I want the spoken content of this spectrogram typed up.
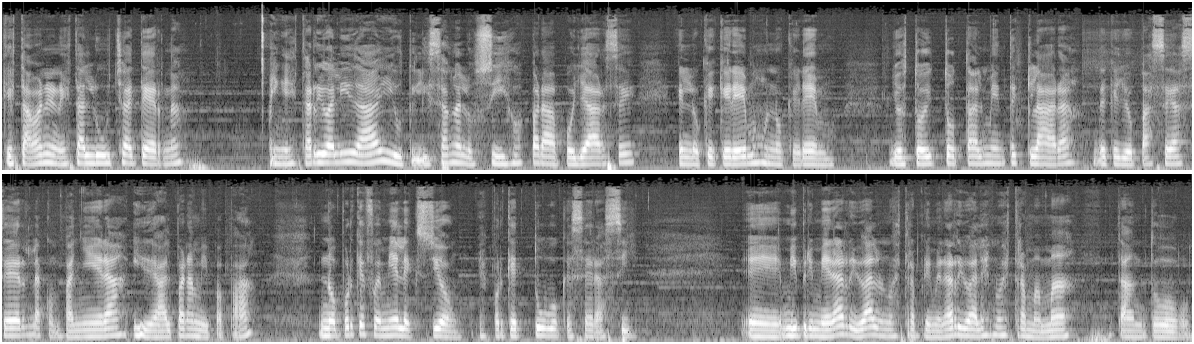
que estaban en esta lucha eterna en esta rivalidad y utilizan a los hijos para apoyarse en lo que queremos o no queremos. Yo estoy totalmente clara de que yo pasé a ser la compañera ideal para mi papá, no porque fue mi elección, es porque tuvo que ser así. Eh, mi primera rival, nuestra primera rival es nuestra mamá, tanto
